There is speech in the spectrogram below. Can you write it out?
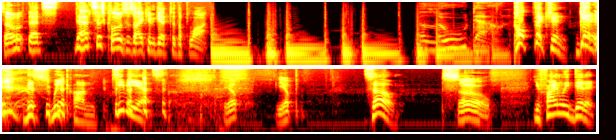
so that's that's as close as I can get to the plot. The lowdown. Pulp Fiction. Get it this week on CBS. Yep. Yep. So, So, You finally did it.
